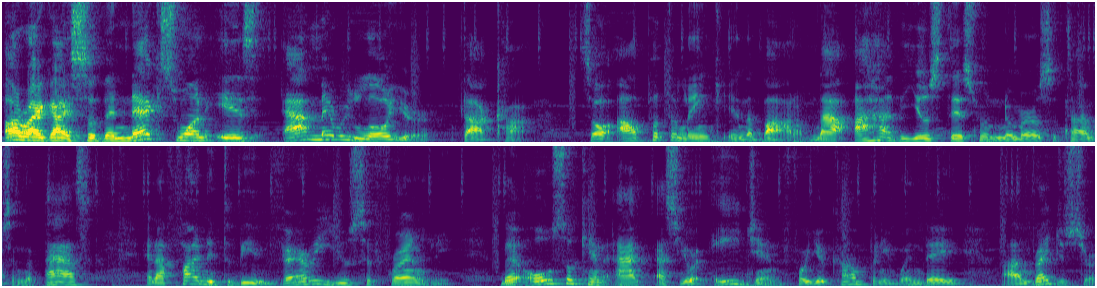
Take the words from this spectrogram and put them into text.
All right, guys. So the next one is amerilawyer.com. So I'll put the link in the bottom. Now, I have used this one numerous times in the past, and I find it to be very user friendly. They also can act as your agent for your company when they um, register.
